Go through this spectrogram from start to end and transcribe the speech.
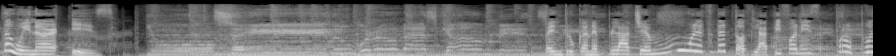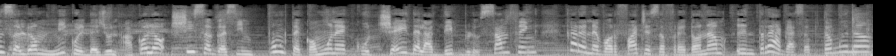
the winner is... Pentru că ne place mult de tot la Tiffany's, propun să luăm micul dejun acolo și să găsim puncte comune cu cei de la Deep Blue Something care ne vor face să fredonăm întreaga săptămână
